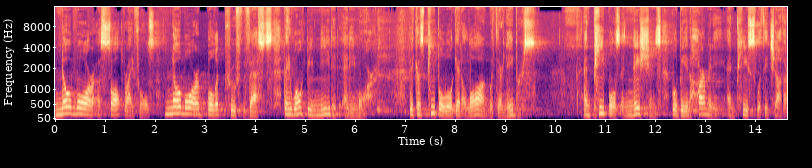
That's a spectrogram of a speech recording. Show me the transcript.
no more assault rifles, no more bulletproof vests. They won't be needed anymore because people will get along with their neighbors. And peoples and nations will be in harmony and peace with each other.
